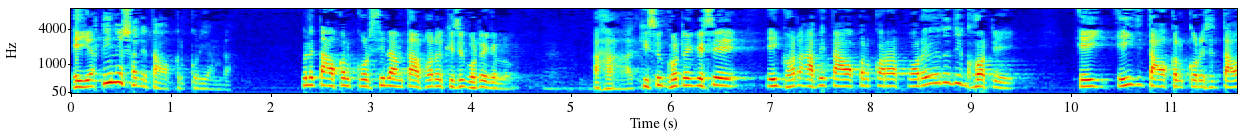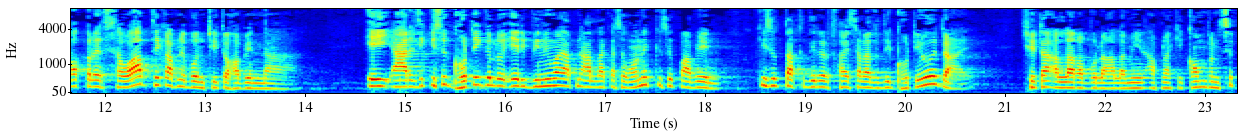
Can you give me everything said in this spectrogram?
এই একদিনের সাথে তাওয়াক্কল করি আমরা। বলে, তাওয়াক্কল করছিলাম তারপরে কিছু ঘটে গেল। হা কিছু ঘটে গেছে। এই ঘটনা, আপনি তাওয়াক্কল করার পরেও যদি ঘটে এই এই যে তাওয়াক্কল করেছে তাওয়াক্কলের স্বভাব থেকে আপনি বঞ্চিত হবেন না। এই আর যে কিছু ঘটে গেল, এর বিনিময়ে আপনি আল্লাহর কাছে অনেক কিছু পাবেন। কিছু তাকদিরের ফয়সালা যদি ঘটেও যায়, সেটা আল্লাহ রাবুল্লাহ আলমিন আপনাকে কম্পেনসেট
